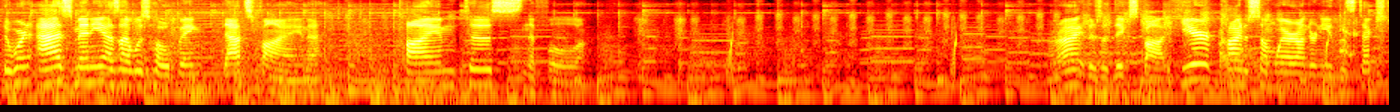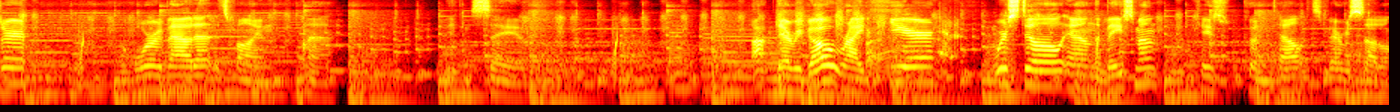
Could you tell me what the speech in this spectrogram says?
there weren't as many as I was hoping. That's fine. Time to sniffle. Alright, there's a dig spot here, kind of somewhere underneath this texture. Don't worry about it, it's fine. I'm gonna make him save. Ah, there we go, right here. We're still in the basement, in case you couldn't tell, it's very subtle.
